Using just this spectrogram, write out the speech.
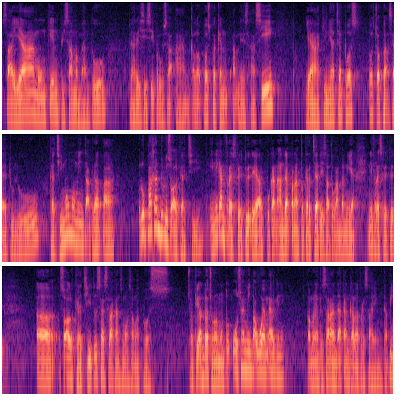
saya mungkin bisa membantu dari sisi perusahaan. Kalau bos bagian administrasi, ya gini aja bos, bos coba saya dulu, gajimu mau minta berapa? Lupakan dulu soal gaji. Ini kan fresh graduate ya, bukan Anda pernah bekerja di satu company ya. Ini fresh graduate. Uh, soal gaji itu saya serahkan semua sama bos. Jadi Anda jangan nuntut, oh saya minta UMR gini. Kamu yang besar Anda akan kalah bersaing. Tapi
